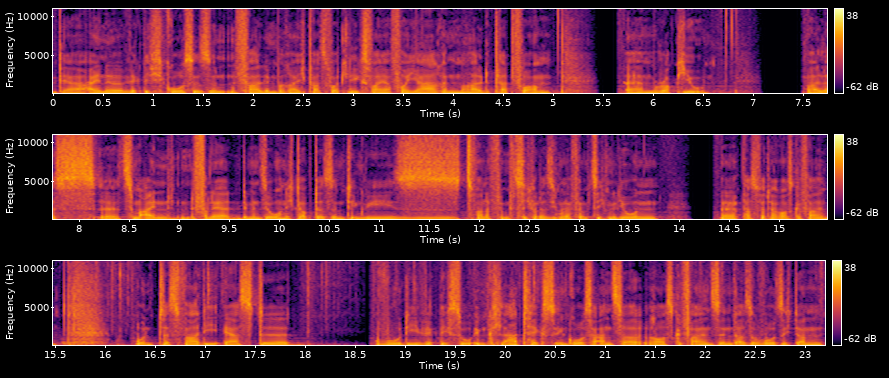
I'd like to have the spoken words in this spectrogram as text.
der eine wirklich große Sündenfall im Bereich Passwortleaks war ja vor Jahren mal die Plattform ähm, RockU. Weil das äh, zum einen von der Dimension, ich glaube, da sind irgendwie s- 250 oder 750 Millionen äh, Passwörter rausgefallen. Und das war die erste, wo die wirklich so im Klartext in großer Anzahl rausgefallen sind, also wo sich dann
